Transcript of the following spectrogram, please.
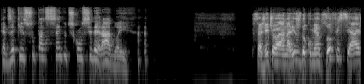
Quer dizer que isso está sendo desconsiderado aí. Se a gente analisa os documentos oficiais,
